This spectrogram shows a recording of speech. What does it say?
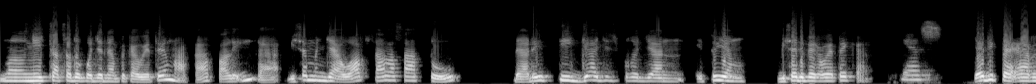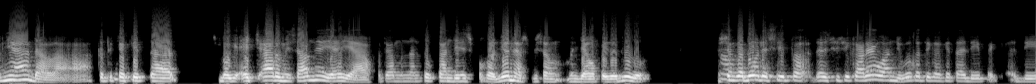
mengikat satu pekerjaan dengan PKWT maka paling enggak bisa menjawab salah satu dari tiga jenis pekerjaan itu yang bisa di PKWT kan. Yes. Jadi PR-nya adalah ketika kita sebagai HR misalnya ya ya ketika menentukan jenis pekerjaan harus bisa menjawab itu dulu. Terus yang kedua dari sisi, dari sisi karyawan juga ketika kita di di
